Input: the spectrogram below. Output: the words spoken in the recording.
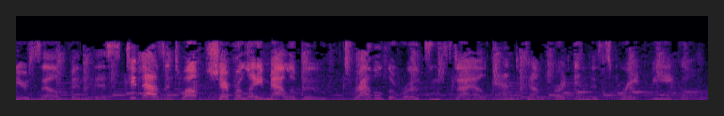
yourself in this 2012 Chevrolet Malibu. Travel the roads in style and comfort in this great vehicle.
